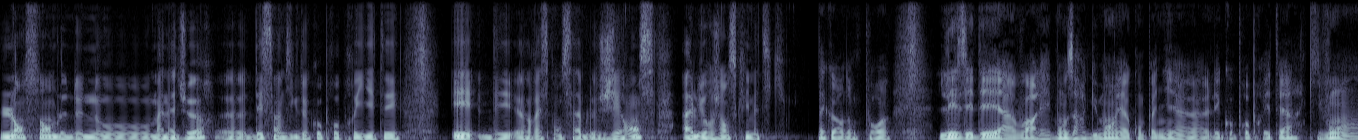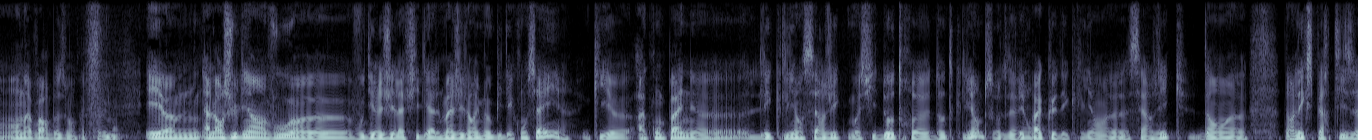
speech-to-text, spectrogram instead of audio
l'ensemble de nos managers, des syndics de copropriété et des responsables gérances à l'urgence climatique. D'accord, donc pour euh, les aider à avoir les bons arguments et accompagner euh, les copropriétaires qui vont en, avoir besoin. Absolument. Et euh, alors Julien, vous, vous dirigez la filiale Magellan Immobilier Conseil qui accompagne les clients sergiques, mais aussi d'autres d'autres clients, parce que vous n'avez pas que des clients sergiques dans, dans l'expertise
